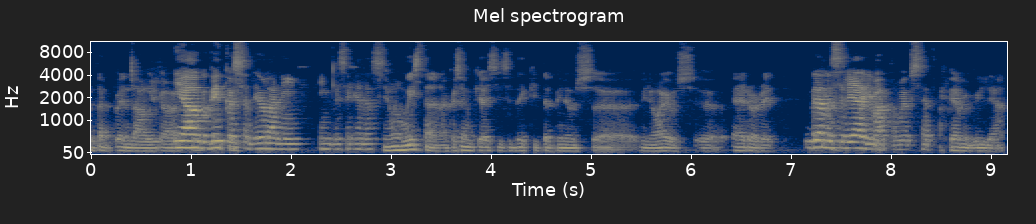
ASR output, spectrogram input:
võtab enda all ka. ja, aga kõik asjad ei ole nii inglise keeles. ja ma mõistan, aga see ongi asi, see tekitab minus, minu ajus errorit. me peame selle järgi vaatama üks hetk. peame küll jah,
